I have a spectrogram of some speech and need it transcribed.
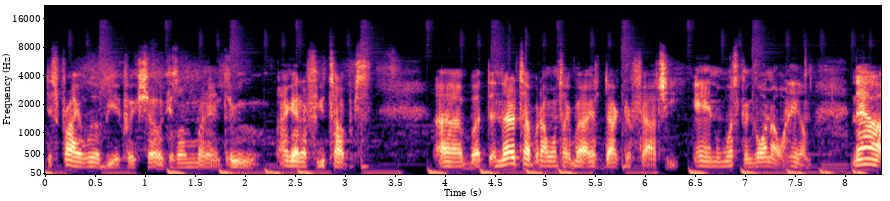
This probably will be a quick show because I'm running through. I got a few topics. Uh, but another topic I want to talk about is Dr. Fauci and what's been going on with him. Now,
